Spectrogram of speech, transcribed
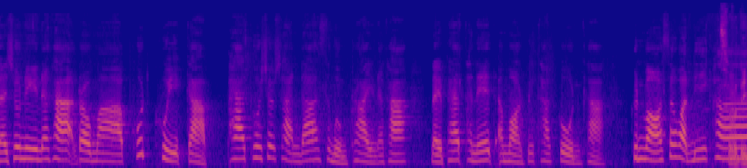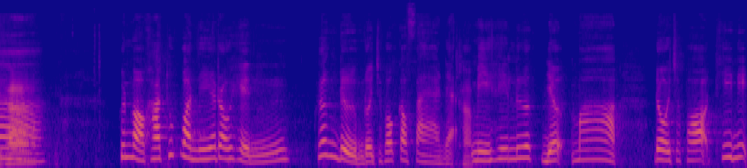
และช่วงนี้นะคะเรามาพูดคุยกับแพทย์ผู้เชี่ยวชาญด้านสมุนไพรนะคะในแพทย์ธเนศอมรพิทักษ์กุลค่ะ คุณหมอสวัสดีค่ะ สวัสดีครับคุณหมอคะทุกวันนี้เราเห็นเครื่องดื่มโดยเฉพาะกาแฟเนี่ยครับมีให้เลือกเยอะมาก โดยเฉพาะที่นิ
